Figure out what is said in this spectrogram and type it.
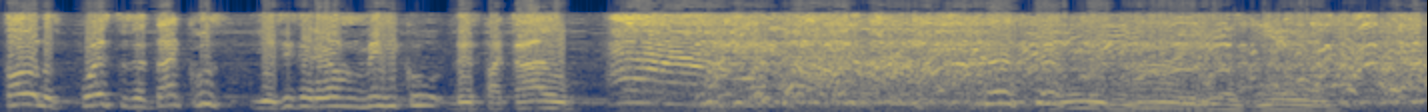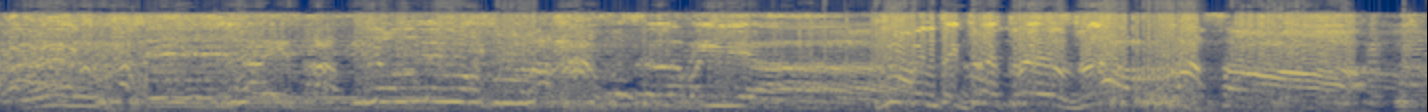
todos los puestos de tacos y así sería un México destacado. Ay, Dios mío. La estación de los bajos en la bahía. 93.3 La Raza.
